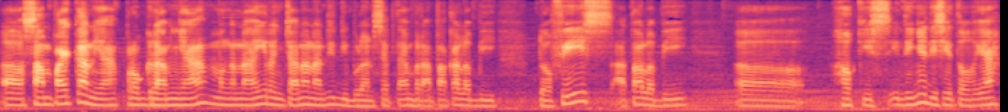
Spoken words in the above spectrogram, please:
uh, sampaikan ya programnya mengenai rencana nanti di bulan September. Apakah lebih dovish atau lebih uh, hawkish? Intinya di situ ya.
